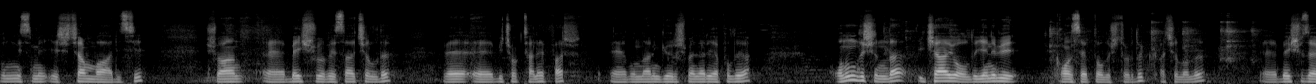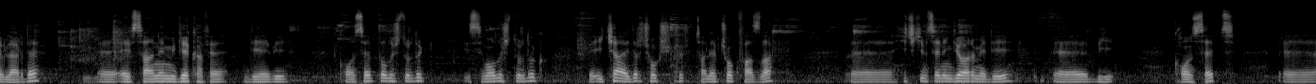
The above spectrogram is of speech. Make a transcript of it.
Bunun ismi Yeşilçam Vadisi. Şu an 5 şubesi açıldı ve e, birçok talep var. E, bunların görüşmeleri yapılıyor. Onun dışında 2 ay oldu. Yeni bir konsept oluşturduk açılalı. E, 500 evlerde e, Efsane Müge Kafe diye bir konsept oluşturduk, isim oluşturduk ve iki aydır çok şükür talep çok fazla. E, hiç kimsenin görmediği e, bir konsept. E,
